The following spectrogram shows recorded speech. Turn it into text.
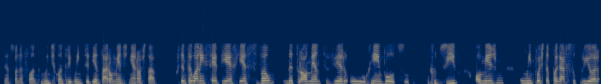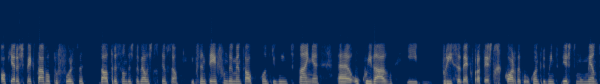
retenção na fonte, muitos contribuintes adiantaram menos dinheiro ao Estado. Portanto, agora em sede de IRS vão naturalmente ver o reembolso reduzido ou mesmo um imposto a pagar superior ao que era expectável por força da alteração das tabelas de retenção. E, portanto, é fundamental que o contribuinte tenha uh, o cuidado e, por isso, a DEC Proteste recorda o contribuinte deste momento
